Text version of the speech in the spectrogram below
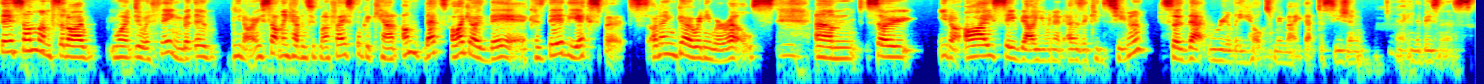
there's some months that I won't do a thing, but there, you know, something happens with my Facebook account. I'm that's I go there because they're the experts. I don't go anywhere else. Mm. Um, so you know, I see value in it as a consumer. So that really helps me make that decision in the business.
